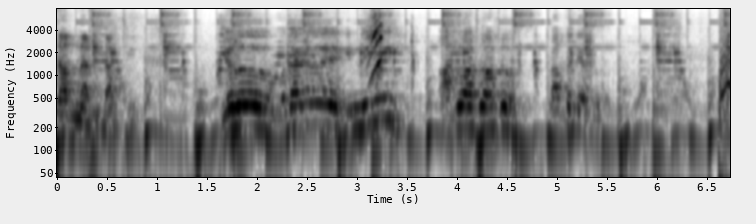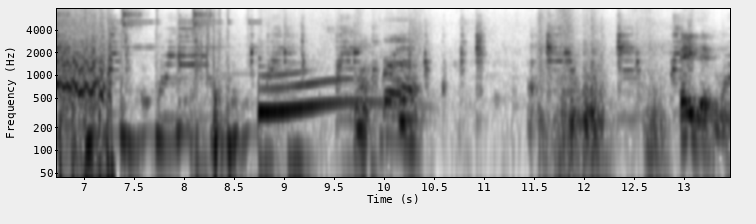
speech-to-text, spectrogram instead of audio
ডাব না ডাকছি। কি হলো কোথায় গেলে গিন্নি আসো আসো আসো তাড়াতাড়ি আসো Bruh. এই দেখুন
